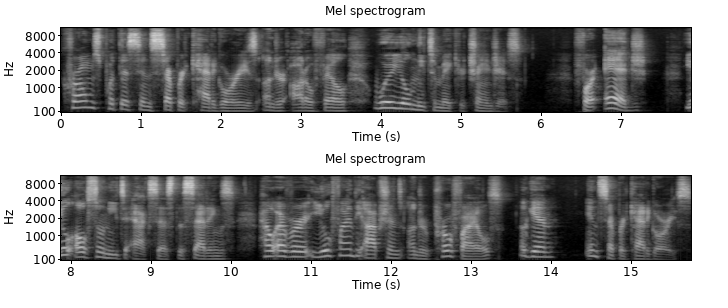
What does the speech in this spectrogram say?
Chrome's put this in separate categories under autofill where you'll need to make your changes. For Edge, you'll also need to access the settings. However, you'll find the options under Profiles, again, in separate categories.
